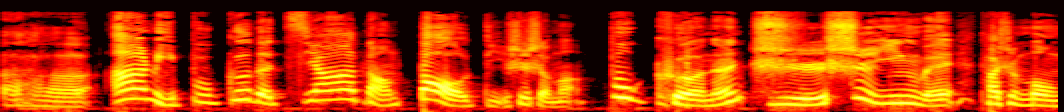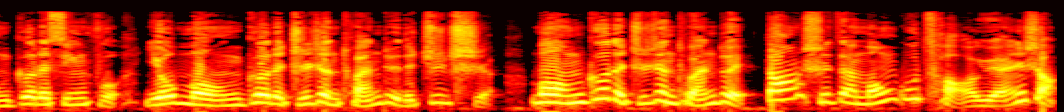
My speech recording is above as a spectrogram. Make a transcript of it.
呃，阿里不哥的家当到底是什么？不可能只是因为他是蒙哥的心腹，有蒙哥的执政团队的支持。蒙哥的执政团队当时在蒙古草原上，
